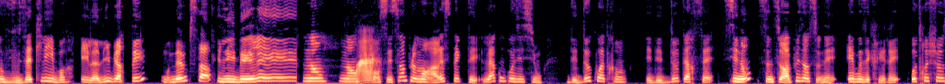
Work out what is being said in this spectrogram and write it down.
vous êtes libre. Et la liberté, on aime ça. Libéré Non, non, pensez simplement à respecter la composition des deux quatrains et des deux tercets. Sinon, ce ne sera plus un sonnet et vous écrirez autre chose.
